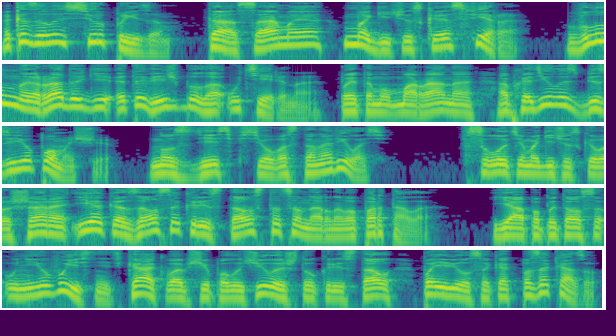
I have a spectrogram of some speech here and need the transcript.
оказалась сюрпризом. Та самая магическая сфера. В лунной радуге эта вещь была утеряна, поэтому Марана обходилась без ее помощи. Но здесь все восстановилось. В слоте магического шара и оказался кристалл стационарного портала. Я попытался у нее выяснить, как вообще получилось, что кристалл появился как по заказу.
